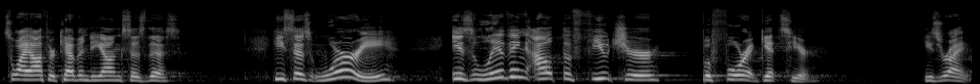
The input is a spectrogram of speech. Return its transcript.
That's why author Kevin DeYoung says this. He says, Worry is living out the future before it gets here. He's right.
